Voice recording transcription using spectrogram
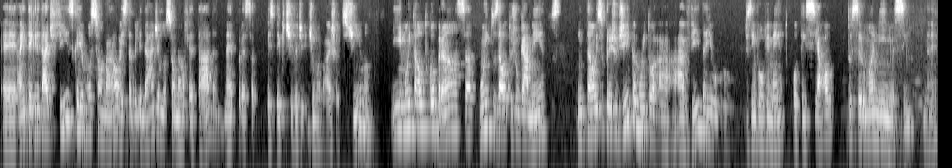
é, a integridade física e emocional, a estabilidade emocional afetada, né, por essa perspectiva de, de uma baixa autoestima, e muita autocobrança, muitos autojulgamentos. Então, isso prejudica muito a, a vida e o desenvolvimento potencial do ser humaninho, assim, né?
